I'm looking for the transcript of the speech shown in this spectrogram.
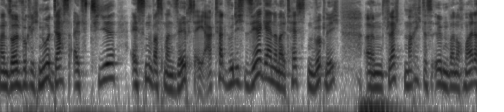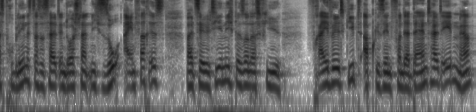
man soll wirklich nur das als Tier essen, was man selbst erjagt hat. Würde ich sehr gerne mal testen, wirklich. Ähm, vielleicht mache ich das irgendwann nochmal. Das Problem ist, dass es halt in Deutschland nicht so einfach ist, weil es hier nicht besonders viel Freiwild gibt, abgesehen von der Band halt eben, ja.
